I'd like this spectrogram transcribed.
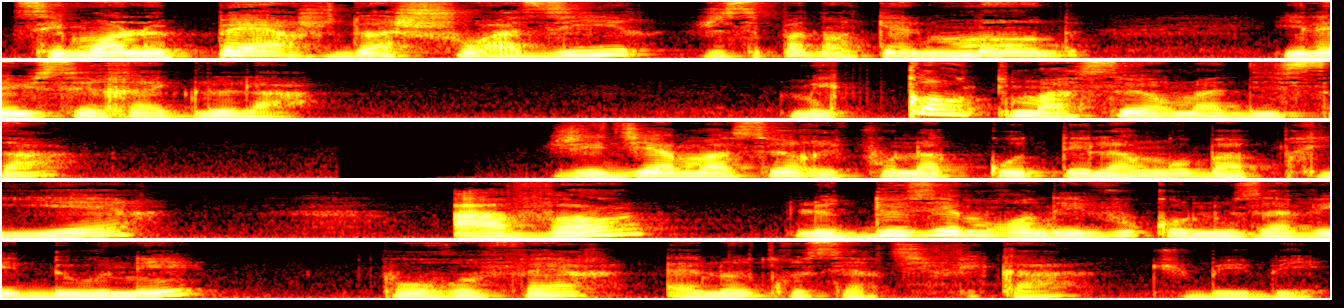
C'est moi le père, je dois choisir. Je sais pas dans quel monde il a eu ces règles-là. Mais quand ma sœur m'a dit ça, j'ai dit à ma sœur, il faut côté lango ba prière avant le deuxième rendez-vous qu'on nous avait donné pour refaire un autre certificat du bébé.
